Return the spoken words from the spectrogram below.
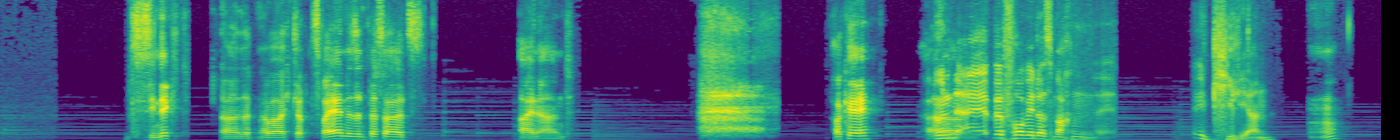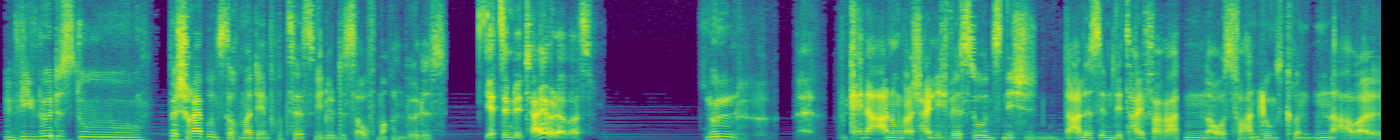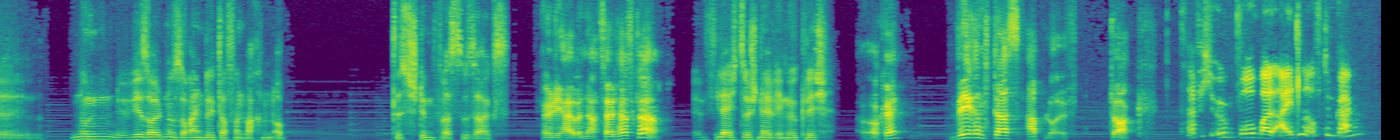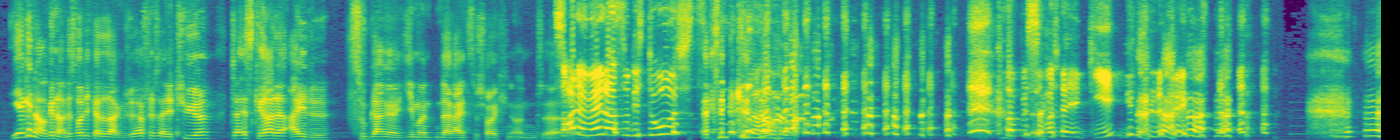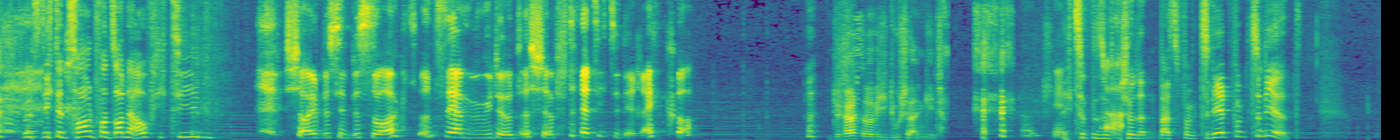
Sie nickt. Äh, aber ich glaube, zwei Hände sind besser als eine Hand. Okay. Und Ähm, äh, bevor wir das machen, äh, Kilian, mhm. wie würdest du. Beschreib uns doch mal den Prozess, wie du das aufmachen würdest. Jetzt im Detail oder was? Nun, keine Ahnung, wahrscheinlich wirst du uns nicht alles im Detail verraten aus Verhandlungsgründen, aber äh, nun, wir sollten uns doch ein Bild davon machen, ob das stimmt, was du sagst. Wenn du die halbe Nachtzeit hast, klar. Vielleicht so schnell wie möglich. Okay. Während das abläuft, Doc. Treffe ich irgendwo mal Idle auf dem Gang? Ja, genau, genau, das wollte ich gerade sagen. Du öffnest eine Tür, da ist gerade Idle zugange, jemanden da reinzuscheuchen und. Äh, Sonne will, dass du dich duschst! Genau. Schon mal da entgegengepflückt. Willst nicht den Zorn von Sonne auf dich ziehen? Schau ein bisschen besorgt und sehr müde und erschöpft, als ich zu dir reinkomme. Du hörst aber, wie die Dusche angeht. Okay. Ich zuckte so auf Ah. die Schulter. Was funktioniert, funktioniert.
